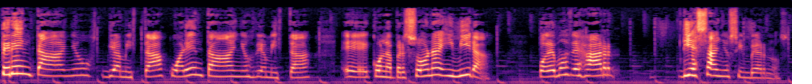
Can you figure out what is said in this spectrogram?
30 años de amistad, 40 años de amistad eh, con la persona y mira, podemos dejar 10 años sin vernos.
